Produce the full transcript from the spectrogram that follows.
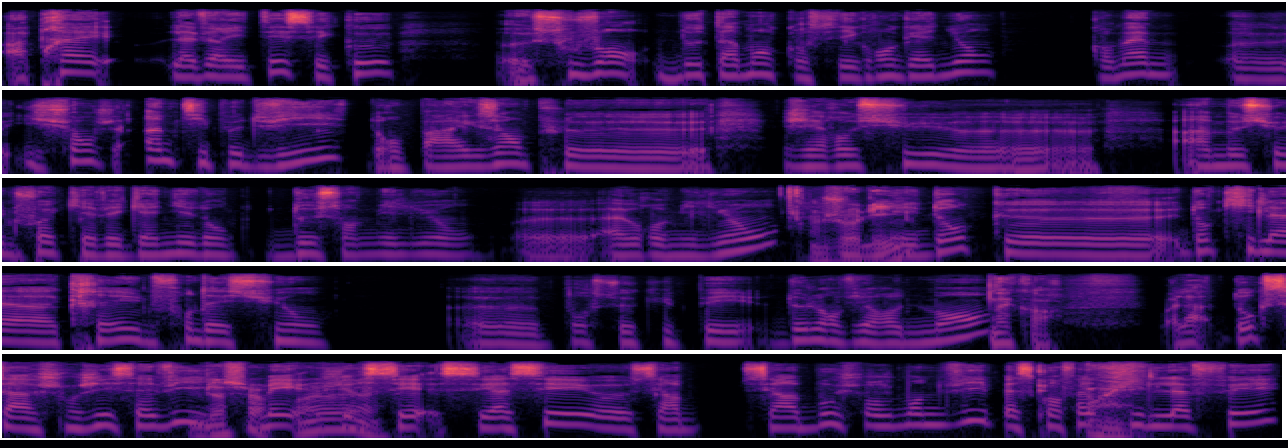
Après, la vérité, c'est que souvent, notamment quand c'est les grands gagnants, quand même, ils changent un petit peu de vie. Donc, par exemple, j'ai reçu un monsieur une fois qui avait gagné donc 200 millions à Euromillions. Joli. Et donc, donc, il a créé une fondation euh, pour s'occuper de l'environnement. D'accord. Voilà, donc ça a changé sa vie. Bien sûr, Mais ouais, ouais. c'est assez, euh, c'est un, beau changement de vie parce qu'en fait, Ouais. il l'a fait,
